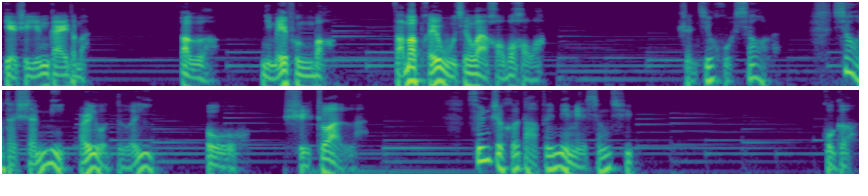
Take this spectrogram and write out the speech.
也是应该的嘛。大哥，你没疯吧？咱们赔五千万好不好啊？沈金虎笑了，笑得神秘而又得意。不。是赚了。孙志和大飞面面相觑。虎哥，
